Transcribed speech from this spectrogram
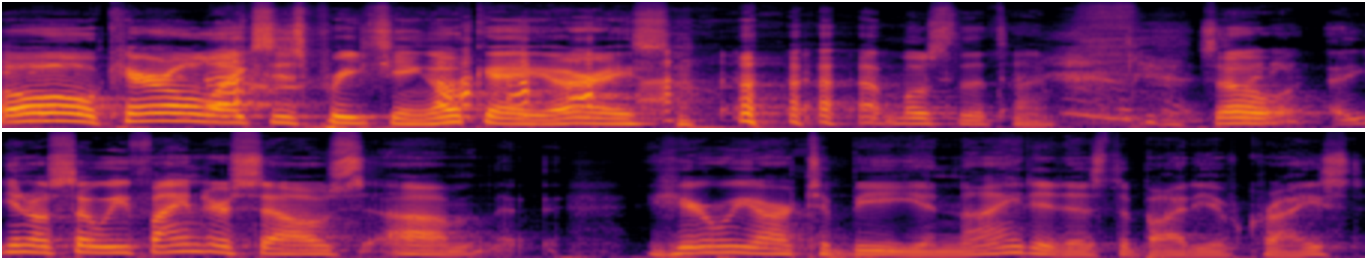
Oh, Carol likes his preaching. Okay, all right. So, most of the time. So, you know, so we find ourselves um, here we are to be united as the body of Christ.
